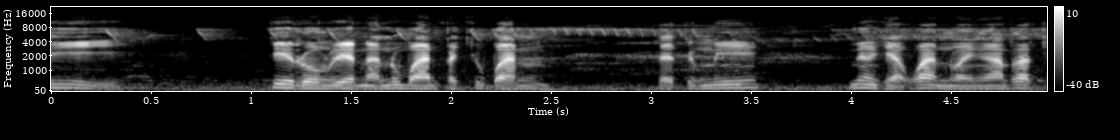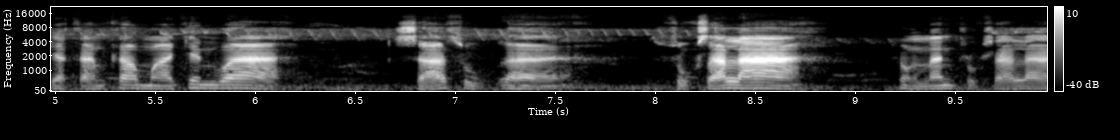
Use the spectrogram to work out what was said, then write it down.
ที่ที่โรงเรียนอนุบาลปัจจุบัน แต่ตรงนี้เนื่องจากว่าหน่วยงานราชการเข้ามา เช่นว่าสาสุขเอ่อสุขศาลาช่วงนั้นสุขศาลา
